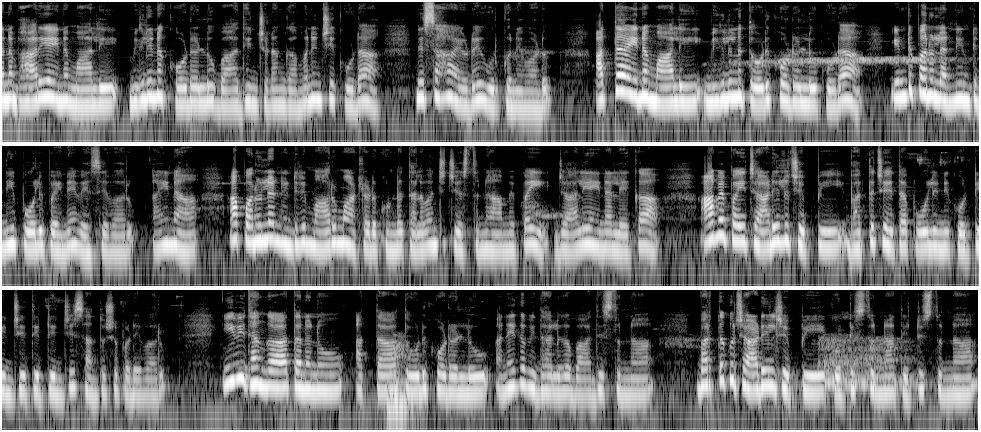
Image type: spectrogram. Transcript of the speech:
తన భార్య అయిన మాలి మిగిలిన కోడళ్ళు బాధించడం గమనించి కూడా నిస్సహాయుడై ఊరుకునేవాడు. అత్త అయిన మాలి మిగిలిన తోడికోడళ్ళు కూడా ఇంటి పనులన్నింటినీ పోలిపైనే వేసేవారు. అయినా ఆ పనులన్నింటినీ మారు మాట్లాడకుండా తలవంచి చేస్తున్న ఆమెపై జాలి అయినా లేక ఆమెపై చాడీలు చెప్పి భర్త చేత పోలిని కొట్టించి తిట్టించి సంతోషపడేవారు. ఈ విధంగా తనను అత్త తోడికోడళ్ళు అనేక విధాలుగా బాధిస్తున్నా భర్తకు చాడీలు చెప్పి కొట్టిస్తున్నా తిట్టిస్తున్నా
